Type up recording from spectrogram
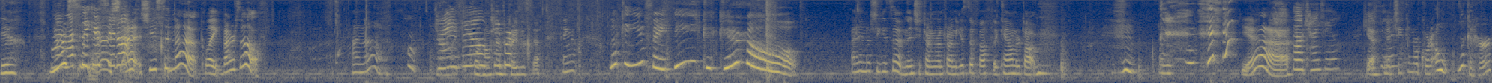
Yeah. Mom, You were let's make her sit up. She's sitting up, like by herself. I know. Hmm. Can I feel all kinds of crazy stuff. Hang on. Look at you, Faithy. Good girl. I didn't know she gets up. And then she turned around trying to get stuff off the countertop. yeah. Mom, can I feel? Yeah. Can I No, feel? she can record it. Oh, look at her.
